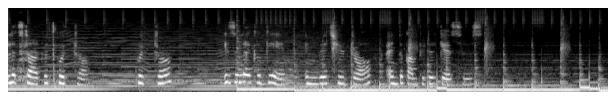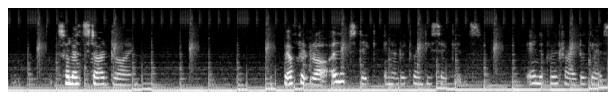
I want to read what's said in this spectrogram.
let's start with quick draw. Quick draw is like a game in which you draw and the computer guesses so let's start drawing. We have to draw a lipstick in under 20 seconds. and it will try to guess.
